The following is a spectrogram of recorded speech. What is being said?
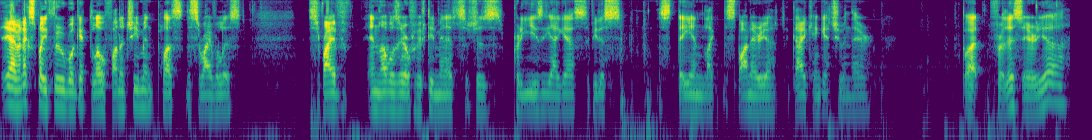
yeah, my next playthrough we'll get the level fun achievement plus the survivalist. Survive in level 0 for 15 minutes, which is pretty easy, I guess. If you just stay in like the spawn area, the guy can get you in there. But for this area,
